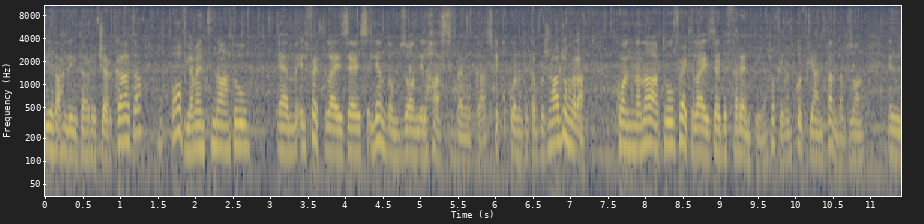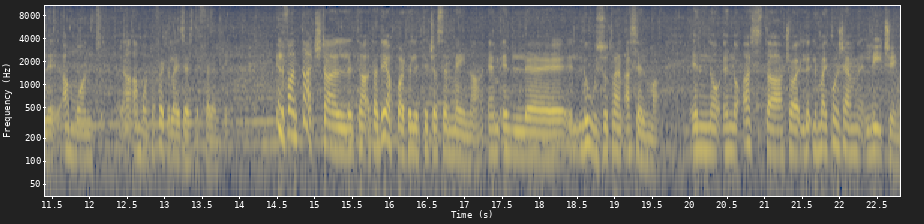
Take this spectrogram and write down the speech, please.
hija taħlita rriċerkata, u ovvjament nagħtu il-fertilizers li għandhom bżonn il-ħass f'dan il-każ. Kieku konna qed inkabbru xi ħaġa oħra, konna nagħtu fertilizer differenti, għax ovvjament kull pjanta għandha bżonn ammont ammont ta' fertilizers differenti. Il-vantaġġ tal ta' ta' di apparti li diġà semmejna l-użu ta' inqas ilma, in-nuqqas ta' ċoe li ma jkunx hemm leaching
